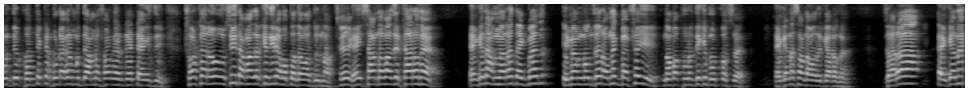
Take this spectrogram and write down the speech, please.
মধ্যে প্রত্যেকটা প্রোডাক্টের মধ্যে আমরা সরকারকে ট্যাক্স দিই। সরকারও উচিত আমাদেরকে নিরাপত্তা দেওয়ার জন্য। এই চাঁদাবাজির কারণে। এখানে আপনারা দেখবেন ইমামগঞ্জের অনেক ব্যবসায়ী নবাবপুরের দিকে মুভ করছে। এখানে চাঁদাবাজির কারণে। যারা এখানে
